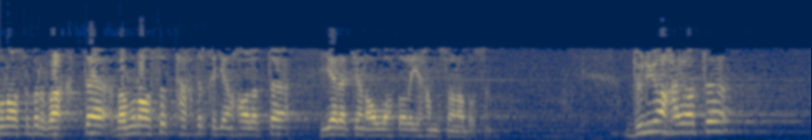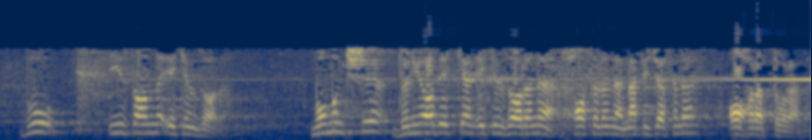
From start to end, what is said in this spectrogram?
munosib bir vaqtda va munosib taqdir qilgan holatda yaratgan Alloh taolaga hamd sano bo'lsin. Dunyo hayoti bu insonni ekinzori. Mo'min kishi dunyoda ekkan ekinzorini, hosilini, natijasini oxiratda ko'radi.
